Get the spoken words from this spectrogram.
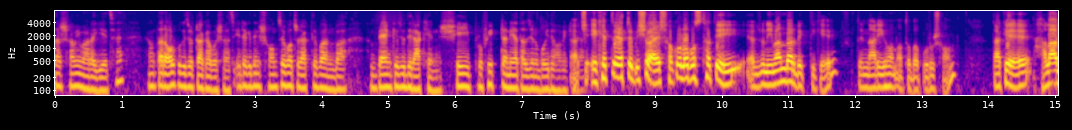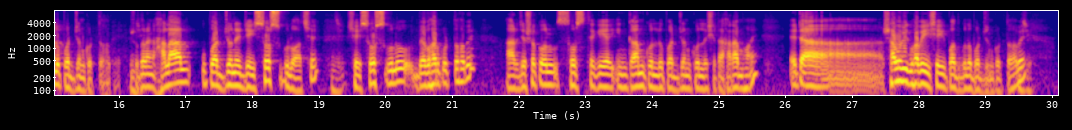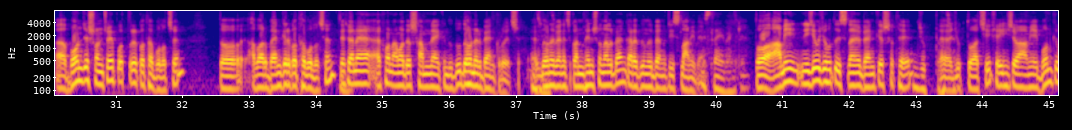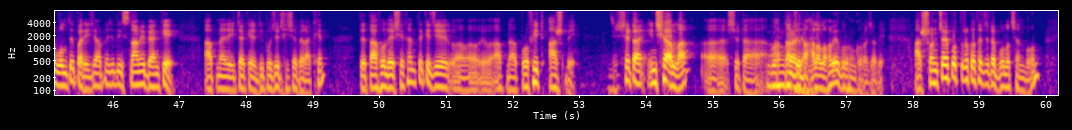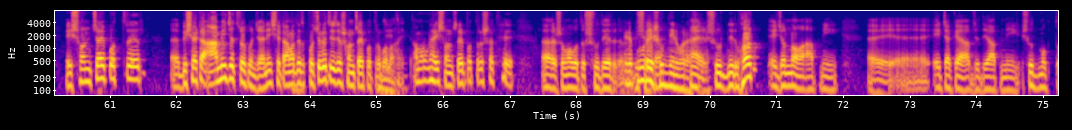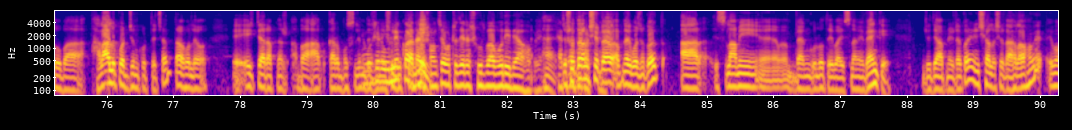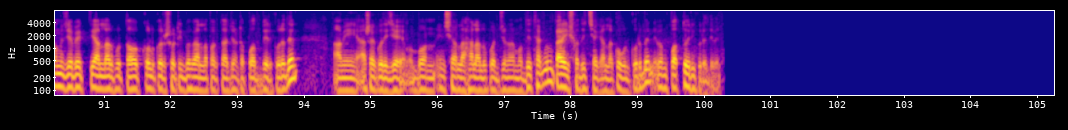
তার স্বামী মারা গিয়েছে এবং তার অল্প কিছু টাকা পয়সা আছে। এটাকে তিনি সঞ্চয়পত্র রাখতে পারেন বা ব্যাংকে যদি রাখেন সেই প্রফিটটা নেওয়া তার জন্য বৈধ হবে আচ্ছা এক্ষেত্রে একটা বিষয় সকল অবস্থাতেই একজন ইমানদার ব্যক্তিকে তিনি নারী হন অথবা পুরুষ হন তাকে হালাল উপার্জন করতে হবে। সুতরাং হালাল উপার্জনের যেই সোর্সগুলো আছে সেই সোর্সগুলো ব্যবহার করতে হবে। আর যে সকল সোর্স থেকে ইনকাম করলে উপার্জন করলে সেটা হারাম হয় এটা স্বাভাবিকভাবেই সেই পদগুলো বর্জন করতে হবে। বোন যে সঞ্চয়পত্রের কথা বলেছেন তো আবার ব্যাংকের কথা বলেছেন সেখানে এখন আমাদের সামনে কিন্তু দু ধরনের ব্যাংক রয়েছে। এক ধরনের ব্যাংক হচ্ছে কনভেনশনাল ব্যাংক আর এক ধরনের ব্যাংক হচ্ছে ইসলামী ব্যাংক ইসলামী ব্যাংকে তো আমি নিজেও যেহেতু ইসলামী ব্যাংকের সাথে যুক্ত যুক্ত আছি সেই হিসাবে আমি এই বোনকে বলতে পারি যে আপনি যদি ইসলামী ব্যাংকে আপনার এটাকে ডিপোজিট হিসেবে রাখেন তো তাহলে সেখান থেকে যে আপনার প্রফিট আসবে সেটা ইনশাআল্লাহ সেটা আপনার জন্য হালাল হবে গ্রহণ করা যাবে। আর সঞ্চয়পত্রের কথা যেটা বলেছেন বোন এই সঞ্চয়পত্রের পত্রের বিষয়টা আমি যতটুকু জানি সেটা আমাদের প্রচলিত যে সঞ্চয়পত্র বলা হয় আমার মনে হয় এই সঞ্চয়পত্রের সাথে আহ, সম্ভবত সুদের সুদ নির্ভর হ্যাঁ সুদ নির্ভর। এই জন্য আপনি এ, এইটাকে যদি আপনি সুদমুক্ত বা হালাল উপার্জন করতে চান তাহলে এইটার আপনার বা কারও মুসলিমদের উল্লেখ করা থাকে সঞ্চয়পত্র যেটা সুদ বাবদই দেওয়া হবে। হ্যাঁ সুতরাং সেটা আপনাকে বোঝা করত আর ইসলামী ব্যাংকগুলোতে বা ইসলামী ব্যাংকে যদি আপনি এটা করেন ইনশাআল্লাহ সেটা হালাল হবে এবং যে ব্যক্তি আল্লাহর উপর তওয়াক্কুল করে সঠিকভাবে আল্লাহ পাক তার জন্য একটা পথ বের করে দেন আমি আশা করি যে বোন ইনশাআল্লাহ হালাল উপার্জনের মধ্যেই থাকবেন তার এই সদিচ্ছাকে আল্লাহ কবুল করবেন এবং পথ তৈরি করে দেবেন।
